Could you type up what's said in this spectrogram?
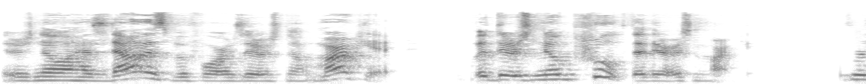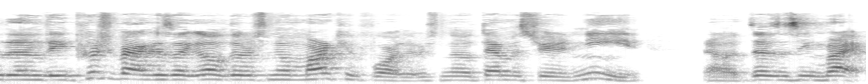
There's no one has done this before, there's no market. But there's no proof that there is a market. So then the pushback is like, oh, there's no market for it. There's no demonstrated need. You know, it doesn't seem right.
